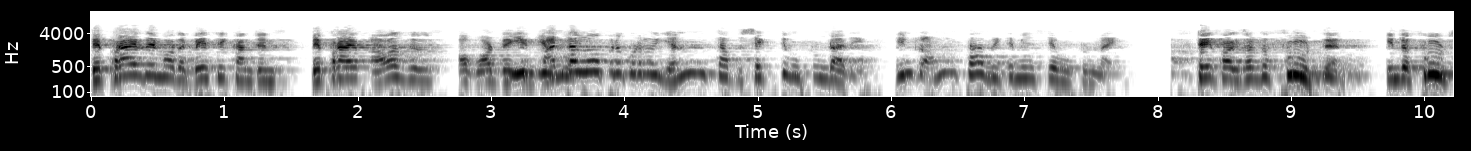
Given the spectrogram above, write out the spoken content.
deprive them of the basic contents, deprive ourselves of what they ఈ can give. పండ్ల to us. లోపల కూడా ఎంత శక్తి ఉంటుండాలి దీంట్లో అంతా విటమిన్సే ఉంటున్నాయి Take for example the fruit then. In the fruits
